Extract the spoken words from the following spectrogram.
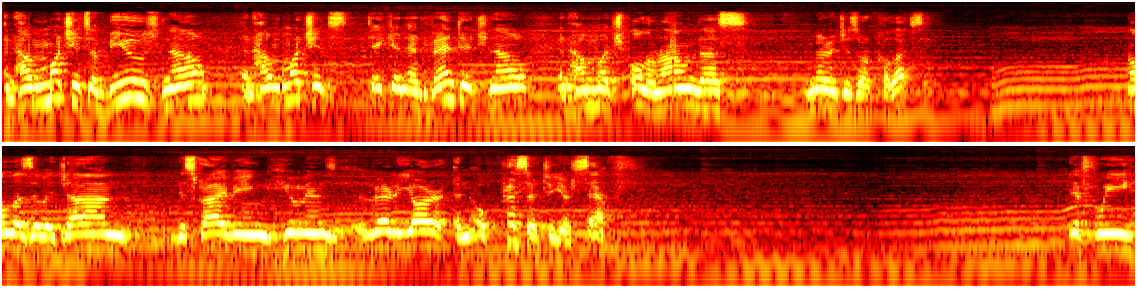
And how much it's abused now and how much it's taken advantage now and how much all around us marriages are collapsing. Allah describing humans, where you are an oppressor to yourself. If we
